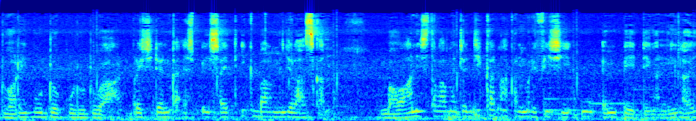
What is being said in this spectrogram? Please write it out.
2022. Presiden KSPI Said Iqbal menjelaskan bahwa Anies telah menjanjikan akan merevisi UMP dengan nilai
